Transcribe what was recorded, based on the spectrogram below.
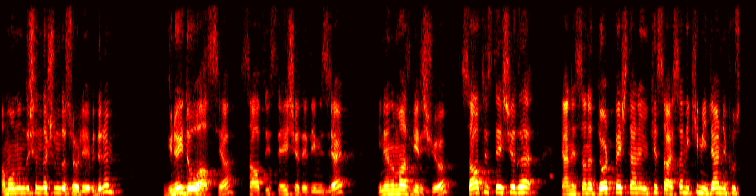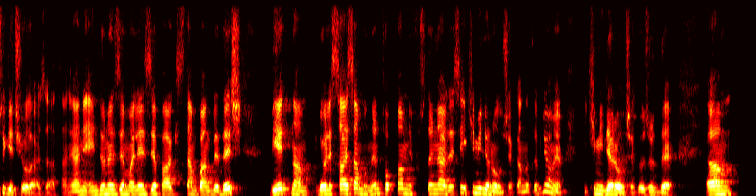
ama onun dışında şunu da söyleyebilirim. Güneydoğu Asya, Southeast Asia dediğimiz yer inanılmaz gelişiyor. Southeast Asia'da yani sana 4-5 tane ülke saysam 2 milyar nüfusu geçiyorlar zaten. Yani Endonezya, Malezya, Pakistan, Bangladeş, Vietnam böyle saysam bunların toplam nüfusları neredeyse 2 milyon olacak. Anlatabiliyor muyum? 2 milyar olacak özür dilerim. Um,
